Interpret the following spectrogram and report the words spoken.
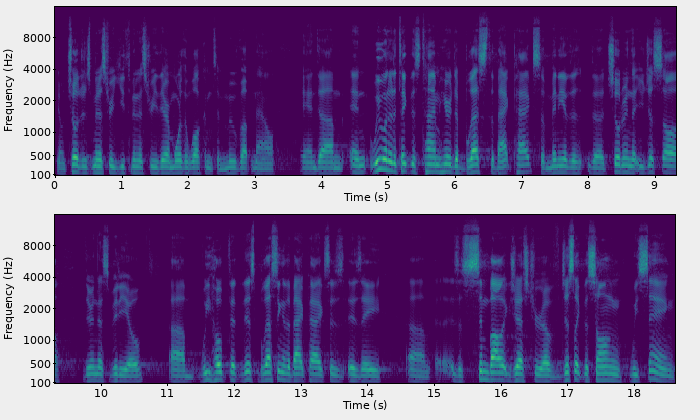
you know, children's ministry, youth ministry, they're more than welcome to move up now. And, um, and we wanted to take this time here to bless the backpacks of many of the, the children that you just saw during this video. Um, we hope that this blessing of the backpacks is, is a um, as a symbolic gesture of just like the song we sang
